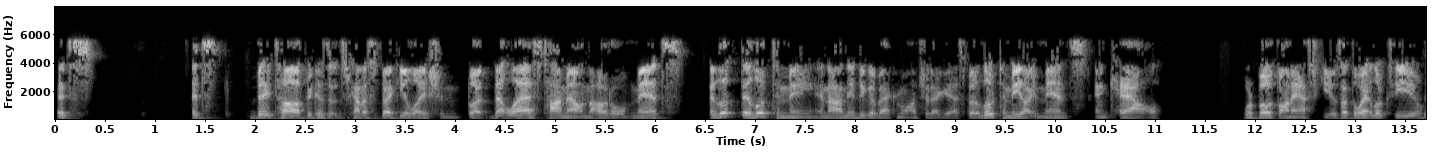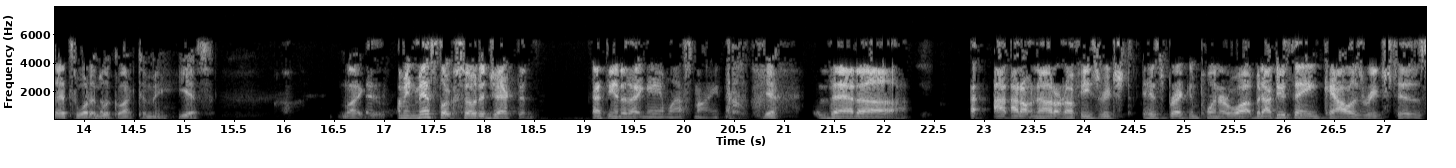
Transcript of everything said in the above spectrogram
it's it's big tough because it's kind of speculation. But that last time out in the huddle, Mintz it looked it looked to me, and I need to go back and watch it, I guess. But it looked to me like Mintz and Cal were both on Askew. Is that the way it looked to you? That's what it looked like to me. Yes. Like, I mean, Mintz looked so dejected at the end of that game last night. Yeah. that uh, I, I don't know. I don't know if he's reached his breaking point or what, but I do think Cal has reached his.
